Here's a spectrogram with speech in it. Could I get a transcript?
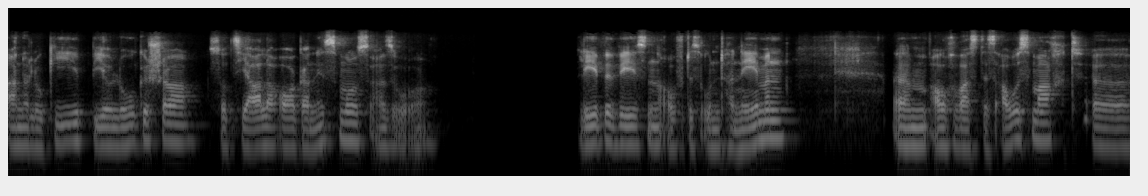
Analogie biologischer, sozialer Organismus, also Lebewesen auf das Unternehmen, ähm, auch was das ausmacht, äh,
